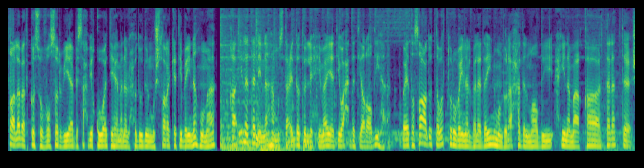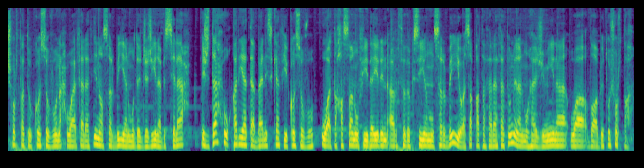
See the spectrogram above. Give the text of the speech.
طالبت كوسوفو صربيا بسحب قواتها من الحدود المشتركة بينهما قائلة إنها مستعدة لحماية وحدة أراضيها ويتصاعد التوتر بين البلدين منذ الأحد الماضي حينما قاتلت شرطة كوسوفو نحو 30 صربيا مدججين بالسلاح اجتاحوا قرية بانسكا في كوسوفو وتحصنوا في دير أرثوذكسي صربي وسقط ثلاثة من المهاجمين وضابط شرطة.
